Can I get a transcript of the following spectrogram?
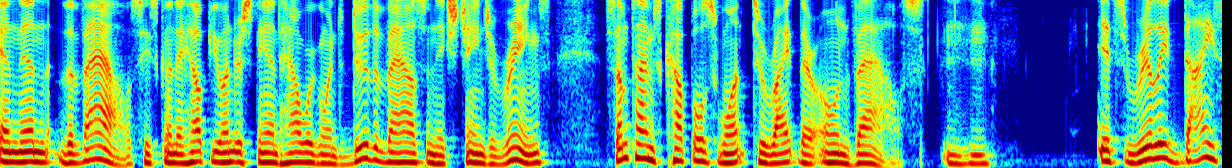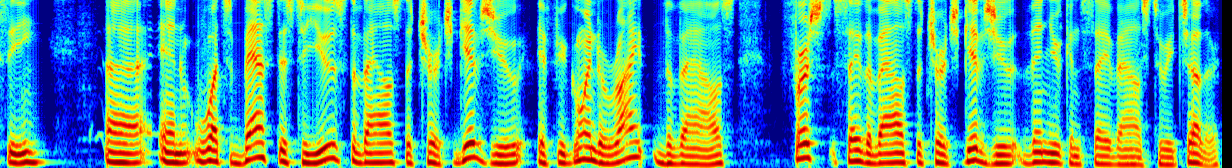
and then the vows. He's going to help you understand how we're going to do the vows and the exchange of rings. Sometimes couples want to write their own vows. Mm-hmm. It's really dicey uh, and what's best is to use the vows the church gives you. If you're going to write the vows, first say the vows the church gives you, then you can say vows to each other.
